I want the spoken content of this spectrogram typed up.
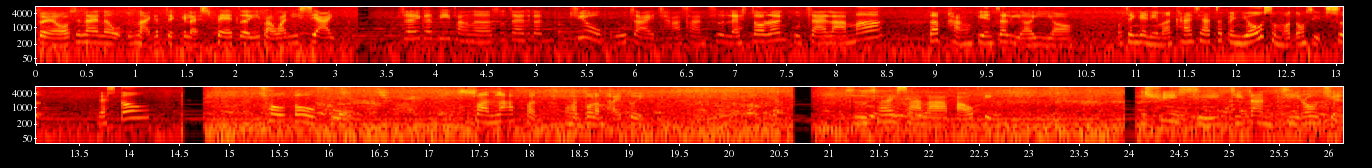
所以我现在呢，我就拿一个 jacket 来 spare 着，以防万一下雨。这个地方呢是在这个旧古仔茶餐室 restaurant 古仔喇嘛的旁边这里而已哦。我先给你们看一下这边有什么东西吃。Let's go！臭豆腐、酸辣粉，很多人排队。紫菜沙拉薄饼、去皮鸡蛋鸡肉卷，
